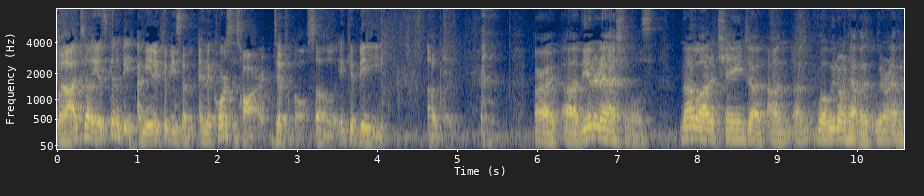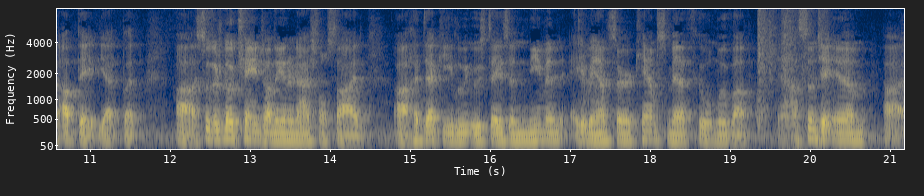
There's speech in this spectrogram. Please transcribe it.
Well, I tell you, it's going to be. I mean, it could be some, and the course is hard, difficult, so it could be ugly. All right, uh, the internationals. Not a lot of change on, on, on. Well, we don't have a we don't have an update yet, but uh, so there's no change on the international side. Uh, Hideki, Louis Oosthuizen, Niemann, Abe Ancer, Cam Smith, who will move up. Yeah. Uh, Sungjae Im, uh,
